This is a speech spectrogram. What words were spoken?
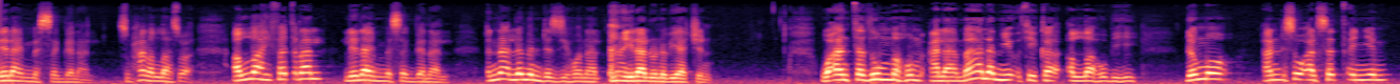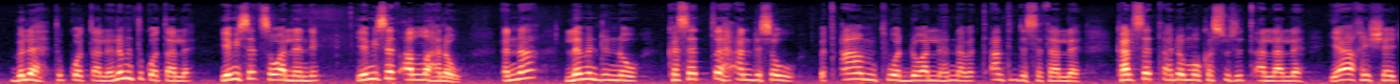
ሌላ ይመሰገናል ስብናላህ አላህ ይፈጥራል ሌላ ይመሰገናል እና ለምን እንደዚህ ይሆናል ይላሉ ነቢያችን وأن تذمهم على ما لم يؤثك الله به. دمو عند سو ألسطنيم بله تقوت الله لمن تقوت الله سؤال سو الله عندي الله نو. أن لمن دنو كسته عند سو بتعام تودو الله أن بتعام تدست الله قال سته دمو كسوست الله الله يا أخي الشيء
